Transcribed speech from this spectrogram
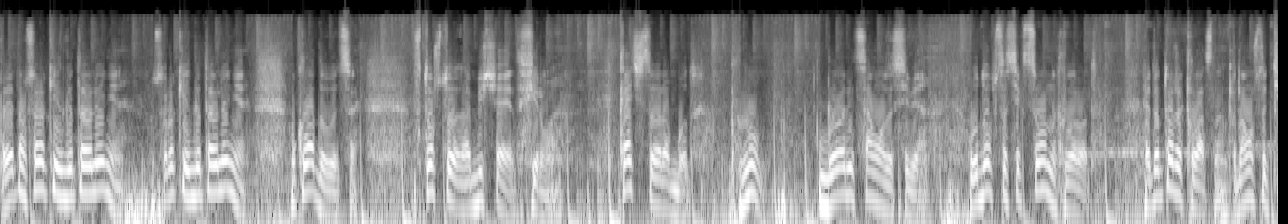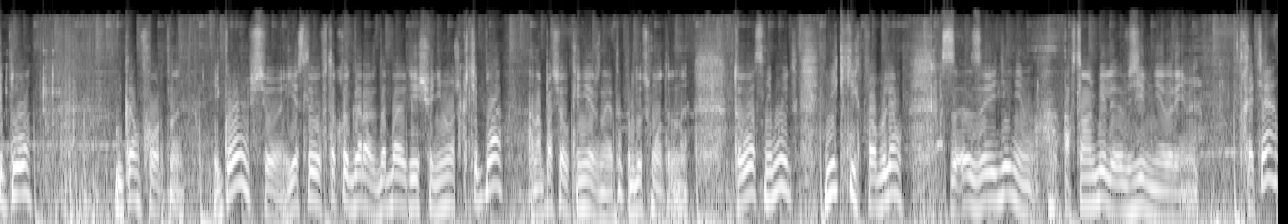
При этом сроки изготовления, сроки изготовления укладываются в то, что обещает фирма. Качество работ, ну, говорит само за себя. Удобство секционных ворот, это тоже классно, потому что тепло и комфортно. И кроме всего, если вы в такой гараж добавите еще немножко тепла, а на поселке Нежное это предусмотрено, то у вас не будет никаких проблем с заведением автомобиля в зимнее время. Хотя,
